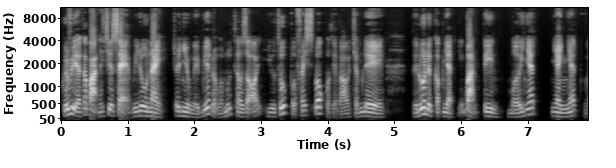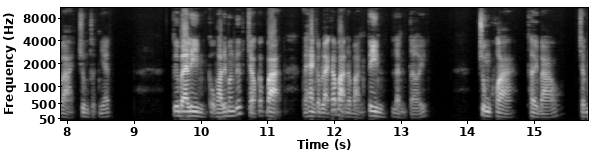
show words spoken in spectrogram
Quý vị và các bạn hãy chia sẻ video này cho nhiều người biết và bấm nút theo dõi YouTube và Facebook của Thời báo chấm để luôn được cập nhật những bản tin mới nhất, nhanh nhất và trung thực nhất. Từ Berlin, Cộng hòa Liên bang Đức chào các bạn và hẹn gặp lại các bạn ở bản tin lần tới. Trung Khoa Thời báo chấm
